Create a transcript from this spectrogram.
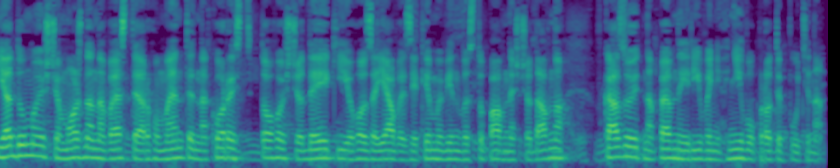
Я думаю, що можна навести аргументи на користь того, що деякі його заяви, з якими він виступав нещодавно, вказують на певний рівень гніву проти Путіна.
